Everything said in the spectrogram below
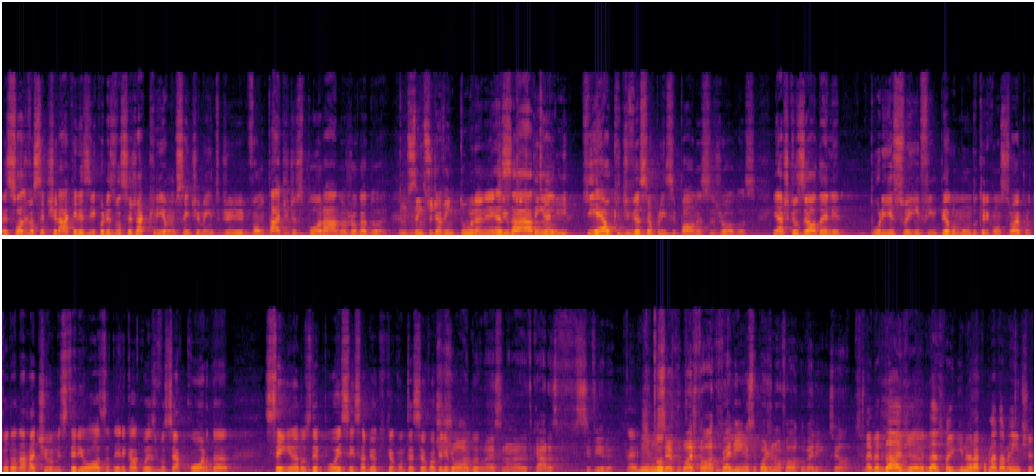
mas só de você tirar aqueles ícones, você já cria um sentimento de vontade de explorar no jogador. Um senso de aventura, né? de o que Exato. que tem ali. Que é o que devia ser o principal nesses jogos. E acho que o Zelda, ele. Por isso, enfim, pelo mundo que ele constrói, por toda a narrativa misteriosa dele, aquela coisa de você acorda 100 anos depois sem saber o que que aconteceu com aquele joga, mundo. é, senão, cara, se vira. É, Tipo, tudo, Você pode falar com o velhinho, você pode não falar com o velhinho, sei lá. É verdade, é verdade. Você pode ignorar completamente.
